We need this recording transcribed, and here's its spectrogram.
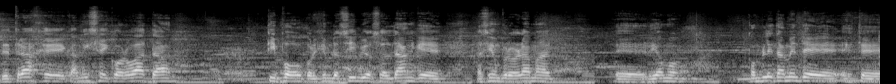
de traje, camisa y corbata, tipo, por ejemplo, Silvio Soldán, que hacía un programa, eh, digamos, completamente este,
